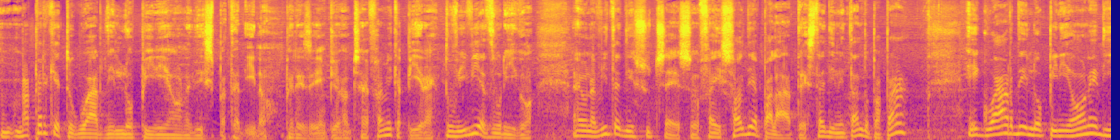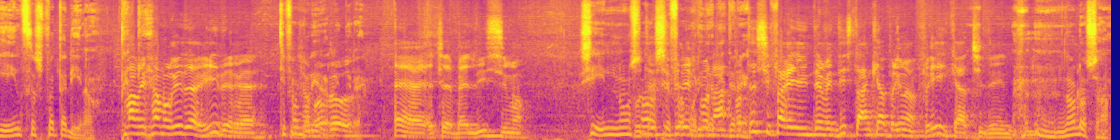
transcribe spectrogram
Ma perché tu guardi l'opinione di Spatalino, per esempio? Cioè, fammi capire, tu vivi a Zurigo, hai una vita di successo, fai soldi a palate, stai diventando papà e guardi l'opinione di Enzo Spatalino. Ma mi fa morire da ridere. Ti fa Mi morire da proprio- Eh, cioè, bellissimo. Sì, non so potessi se fa morire da telefona- ridere. potessi fare l'interventista anche a prima Africa, accidenti. Non lo so.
